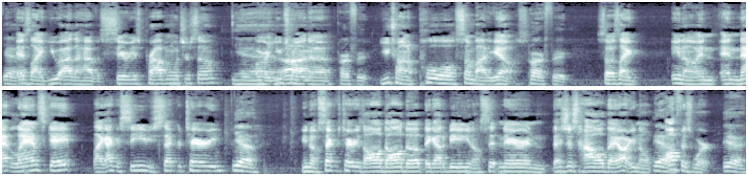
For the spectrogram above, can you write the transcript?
yeah, it's like you either have a serious problem with yourself, yeah, or you trying right, to perfect, you trying to pull somebody else. perfect. So it's like you know, in in that landscape, like I can see your secretary. Yeah, You know, secretaries all dolled up. They got to be you know sitting there, and that's just how they are. You know, Yeah. office work. yeah,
